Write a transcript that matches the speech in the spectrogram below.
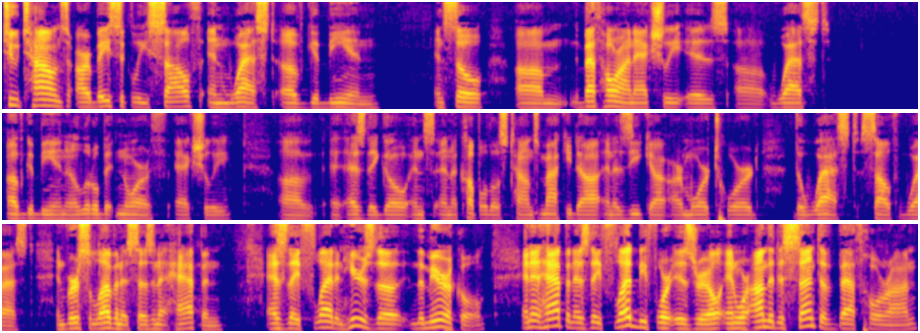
two towns are basically south and west of Gibeon. And so um, Beth Horon actually is uh, west of Gibeon and a little bit north, actually, uh, as they go. And, and a couple of those towns, Makkedah and Azekah, are more toward the west, southwest. In verse 11, it says, And it happened as they fled. And here's the, the miracle. And it happened as they fled before Israel and were on the descent of Beth Horon.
